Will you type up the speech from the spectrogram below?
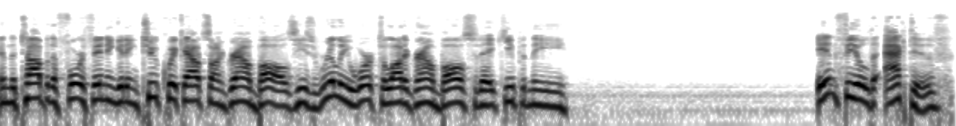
in the top of the fourth inning, getting two quick outs on ground balls. He's really worked a lot of ground balls today, keeping the Infield active,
